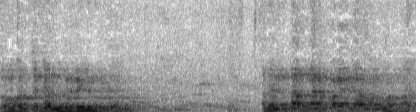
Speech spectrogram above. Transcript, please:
ലോകത്തിന്റെ നിറയിൽ നിൽക്കുക അതെന്താ അങ്ങനെ പറയാൻ കാരണം എന്ന് പറഞ്ഞാൽ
